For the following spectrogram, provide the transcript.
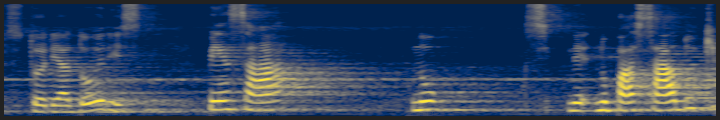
historiadores, pensar no, no passado que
